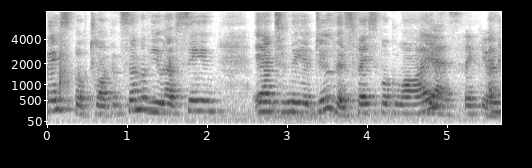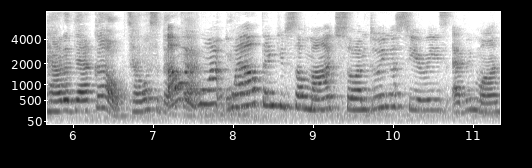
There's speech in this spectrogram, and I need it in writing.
Facebook talk, and some of you have seen Antonia do this Facebook Live. Yes, thank you. And how did that go? Tell us about Oh, that. it went well. Thank you so much. So I'm doing a series every month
